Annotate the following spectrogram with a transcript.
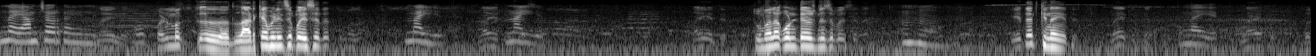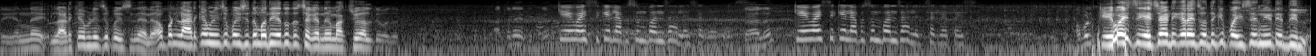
नाही आमच्यावर काही नाही पण मग अ, लाडक्या बहिणीचे पैसे येतात तुम्हाला नाही येत. नाही येत. नाही येत. नाही येतात तुम्हाला कोणत्या योजनेचे पैसे येतात. येतात की नाही येतात नाही येतात का? नाही लाडक्या बहिणीचे पैसे नाही आले. आपण लाडक्या बहिणीचे पैसे तर मध्ये येत होते सगळ्यांना मागच्या वेळेला तेव्हा तर. आता नाही येत का? केवायसी केल्यापासून बंद झाले सगळे पैसे. काय आलं? केवायसी केल्यापासून बंद झाले सगळे पैसे. आपण केवायसी याच्यासाठी करायचं होतं की पैसे नीट येतील.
